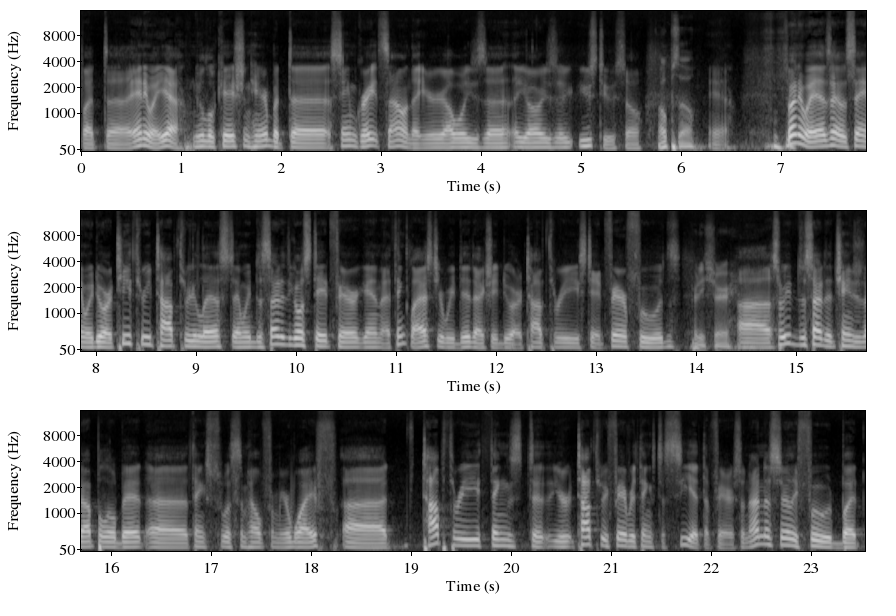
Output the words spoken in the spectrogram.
But uh, anyway, yeah, new location here, but uh, same great sound that you're always uh, you always are used to. So Hope so. yeah. So anyway, as I was saying, we do our T three top three list, and we decided to go state fair again. I think last year we did actually do our top three state fair foods. Pretty sure. Uh, so we decided to change it up a little bit. Uh, thanks with some help from your wife. Uh, top three things to your top three favorite things to see at the fair. So not necessarily food, but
